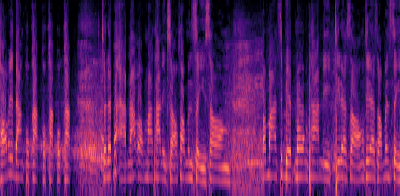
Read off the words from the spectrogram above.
ท้องมันจะดังขกขักขกขักขกขักเสร็จแล้วพออาบน้ำออกมาทานอีกสองซองเป็นสี่ซอง ประมาณ11โมงทานอีกทีละสองทีละสองเป็นสี่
